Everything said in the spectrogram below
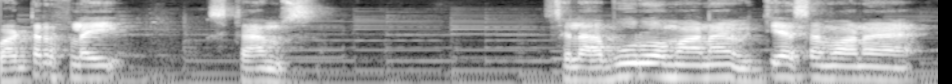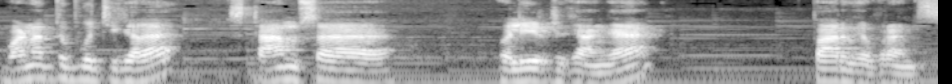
பட்டர்ஃப்ளை ஸ்டாம்ப்ஸ். சில அபூர்வமான வித்தியாசமான வனத்து பூச்சிகளை ஸ்டாம்ப்ஸை வெளியிட்ருக்காங்க பாருங்கள் ஃப்ரெண்ட்ஸ்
